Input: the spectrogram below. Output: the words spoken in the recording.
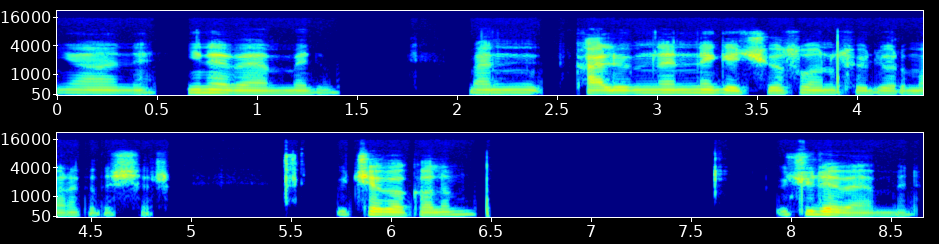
yani yine beğenmedim. Ben kalbimden ne geçiyorsa onu söylüyorum arkadaşlar. 3'e bakalım. 3'ü de beğenmedim.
